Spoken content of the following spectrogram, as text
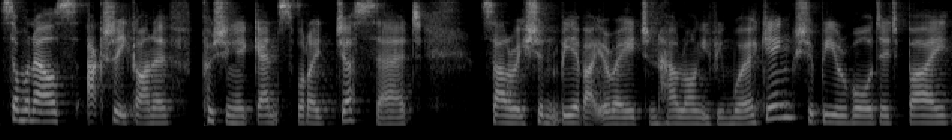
someone else actually kind of pushing against what I just said. Salary shouldn't be about your age and how long you've been working, should be rewarded by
